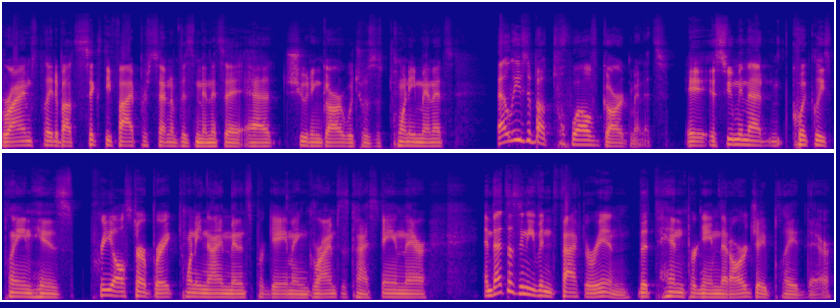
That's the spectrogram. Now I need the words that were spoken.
Grimes played about 65% of his minutes at, at shooting guard, which was 20 minutes. That leaves about 12 guard minutes, I- assuming that Quickley's playing his pre All Star break, 29 minutes per game, and Grimes is kind of staying there. And that doesn't even factor in the 10 per game that RJ played there.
